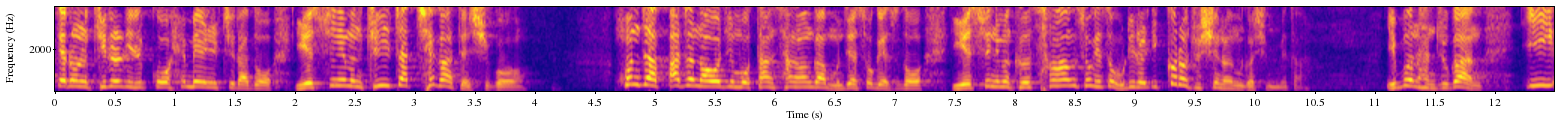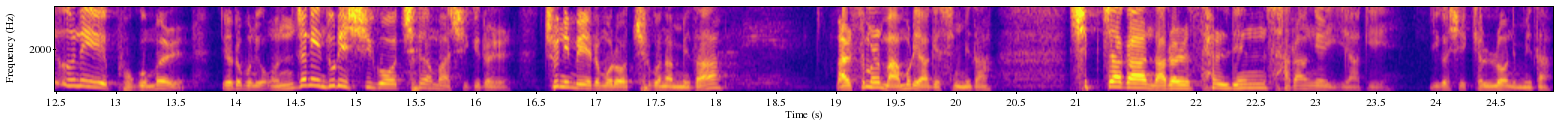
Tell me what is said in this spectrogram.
때로는 길을 잃고 헤매일지라도 예수님은 길 자체가 되시고 혼자 빠져나오지 못한 상황과 문제 속에서도 예수님은 그 상황 속에서 우리를 이끌어 주시는 것입니다. 이번 한 주간 이 은혜의 복음을 여러분이 온전히 누리시고 체험하시기를 주님의 이름으로 축원합니다. 말씀을 마무리하겠습니다. 십자가 나를 살린 사랑의 이야기 이것이 결론입니다.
